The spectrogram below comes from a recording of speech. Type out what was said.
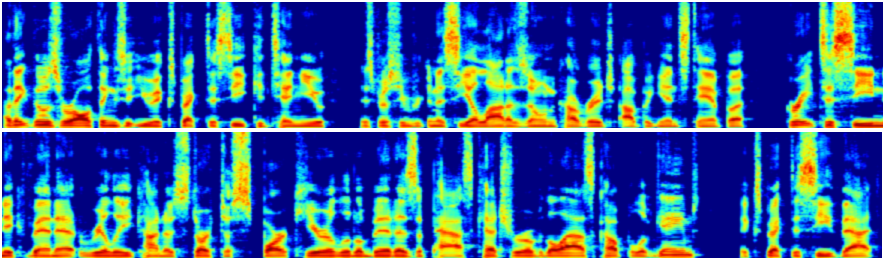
I think those are all things that you expect to see continue, especially if you're going to see a lot of zone coverage up against Tampa. Great to see Nick Vannett really kind of start to spark here a little bit as a pass catcher over the last couple of games. Expect to see that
